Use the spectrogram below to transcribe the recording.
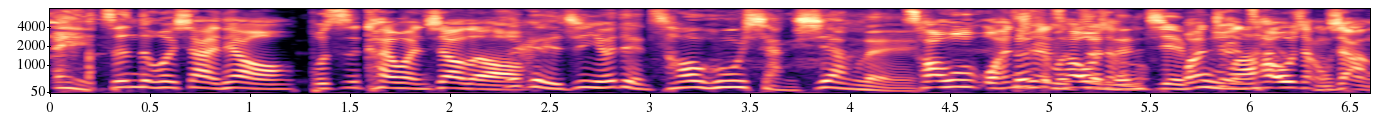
哎，真的会吓一跳哦，不是开玩笑的哦，这个已经有点超乎想象了，超乎完全超乎想象，完全超乎想象。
